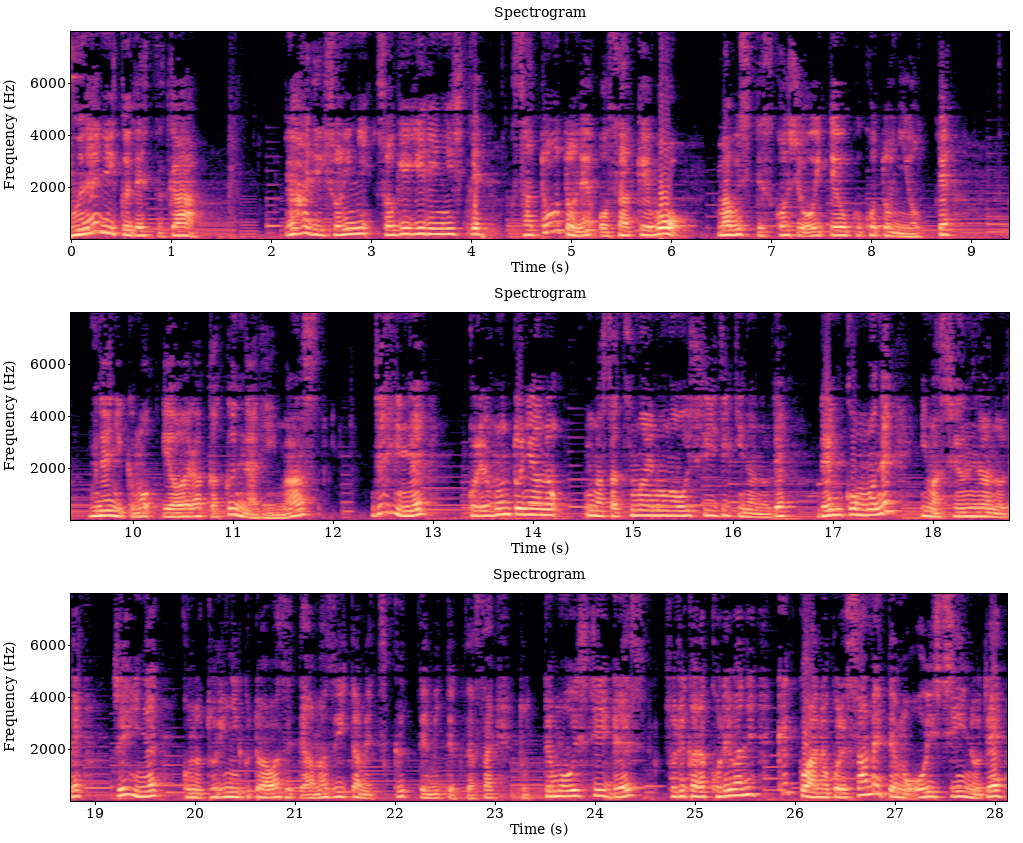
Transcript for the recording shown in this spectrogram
胸肉ですが、やはりそれにそぎ切りにして、砂糖とね、お酒をまぶして少し置いておくことによって、胸肉も柔らかくなります。ぜひね、これ本当にあの、今さつまいもが美味しい時期なので、レンコンもね、今旬なので、ぜひね、この鶏肉と合わせて甘酢炒め作ってみてください。とっても美味しいです。それからこれはね、結構あの、これ冷めても美味しいので、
